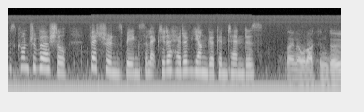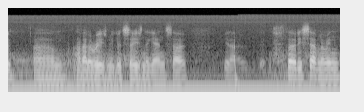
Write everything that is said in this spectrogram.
was controversial, veterans being selected ahead of younger contenders. They know what I can do. Um, I've had a reasonably good season again, so, you know, 37, I mean,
